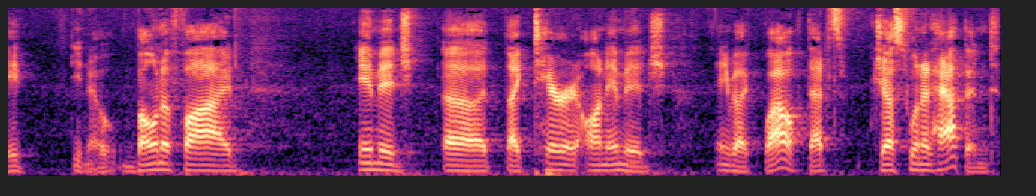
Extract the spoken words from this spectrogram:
a you know bona fide image uh, like tear on image and you're like wow that's just when it happened.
